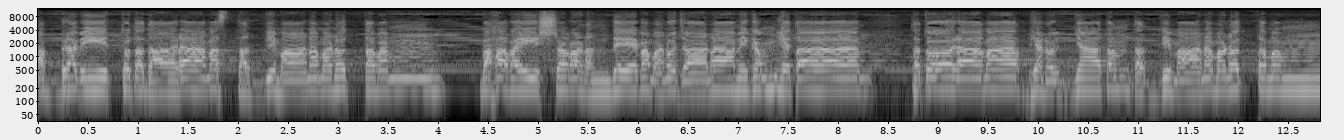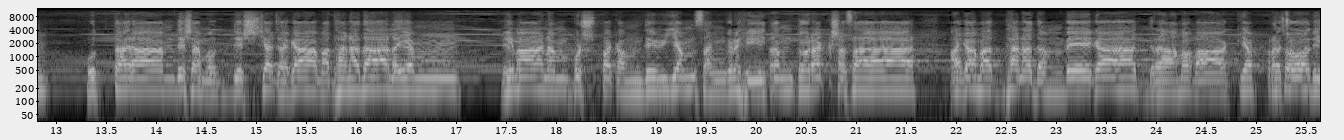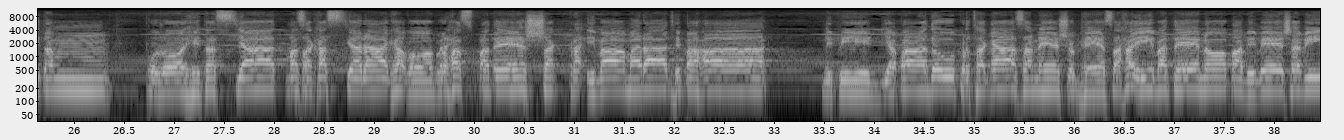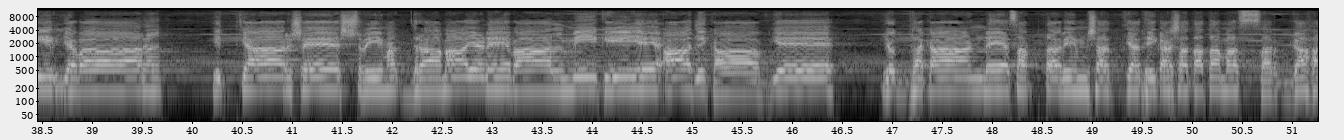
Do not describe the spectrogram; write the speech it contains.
अब्रवीत्तु तदा रामस्तद्विमानमनुत्तमम्। बहवैश्रवणम् देवमनुजानामि गम्यता। ततो रामाभ्यनुज्ञातम् तद्विमानमनुत्तमम्। उत्तराम् दिशमुद्दिश्य जगामधनदालयम्। विमानम् पुष्पकम् दिव्यम् सङ्गृहीतम् तु रक्षसा। अगमद्धनदम् वेगाद्रामवाक्यप्रचोदितम् पुरोहितस्यात्मसखस्य राघवो बृहस्पतेः शक्र इवामराधिपः। निपीड्यपादौ पृथगासने शुभे सहैव तेनोपविवेश वीर्यवान् इत्यार्षे श्रीमद् रामायणे वाल्मीकीये आदिकाव्ये। युद्धकाण्डे सप्तविंशत्यधिकशततमः सर्गः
